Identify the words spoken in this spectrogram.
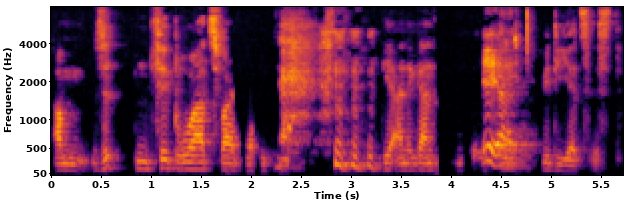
am 7. Februar 2020, die eine ganz ja. wie die jetzt ist.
